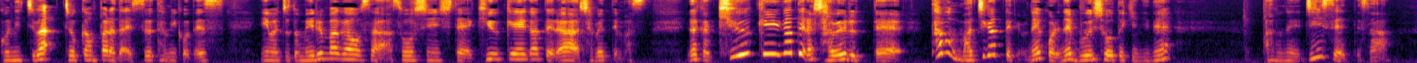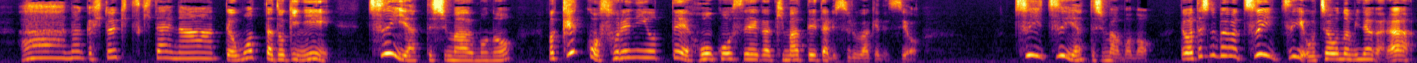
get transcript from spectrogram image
こんにちは。直感パラダイスタミコです。今ちょっとメルマガをさ送信して休憩がてら喋ってます。だから休憩がてら喋るって多分間違ってるよねこれね文章的にね。あのね人生ってさあーなんか一息つきたいなーって思った時についやってしまうもの、まあ、結構それによって方向性が決まっていたりするわけですよ。ついついやってしまうもの。で、私の場合はついついお茶を飲みながら、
